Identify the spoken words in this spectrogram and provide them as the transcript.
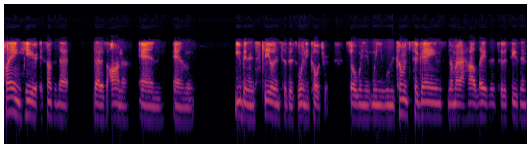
playing here is something that that is honor and and you've been instilled into this winning culture. So when you when you when we come into games, no matter how late into the season,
